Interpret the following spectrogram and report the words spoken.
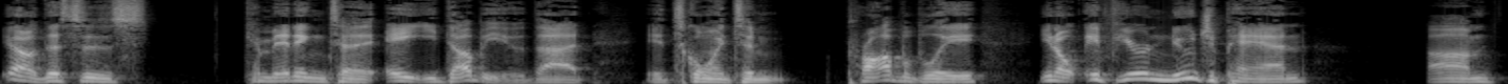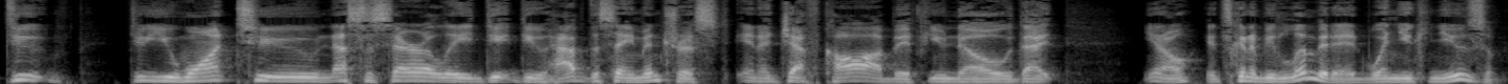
you know this is committing to AEW that it's going to probably you know if you're New Japan, um, do do you want to necessarily do, do you have the same interest in a Jeff Cobb if you know that you know it's going to be limited when you can use them?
